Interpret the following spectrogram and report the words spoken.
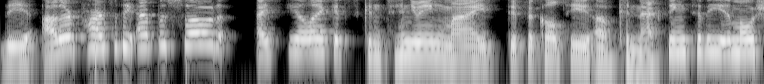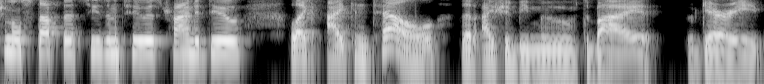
The other parts of the episode I feel like it's continuing my difficulty of connecting to the emotional stuff that season two is trying to do. Like, I can tell that I should be moved by Gary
